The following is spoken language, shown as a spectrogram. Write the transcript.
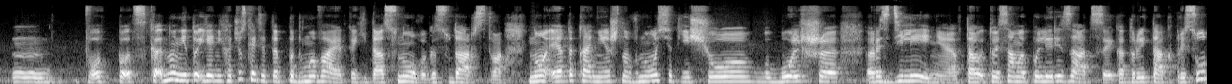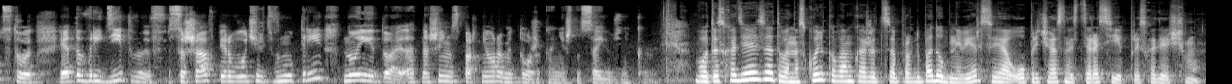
ну, не то, я не хочу сказать, это подмывает какие-то основы государства, но это, конечно, вносит еще больше разделения, той самой поляризации, которая и так присутствует. Это вредит США в первую очередь внутри, но и да, отношениям с партнерами тоже, конечно, союзниками. Вот, исходя из этого, насколько вам кажется правдоподобной версия о причастности России к происходящему?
